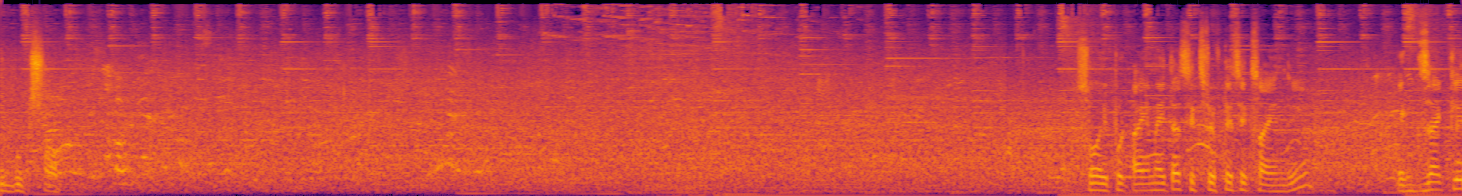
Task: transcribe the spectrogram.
ఈ బుక్ షాప్ సో ఇప్పుడు టైం అయితే సిక్స్ ఫిఫ్టీ సిక్స్ అయింది. ఎగ్జాక్ట్లీ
